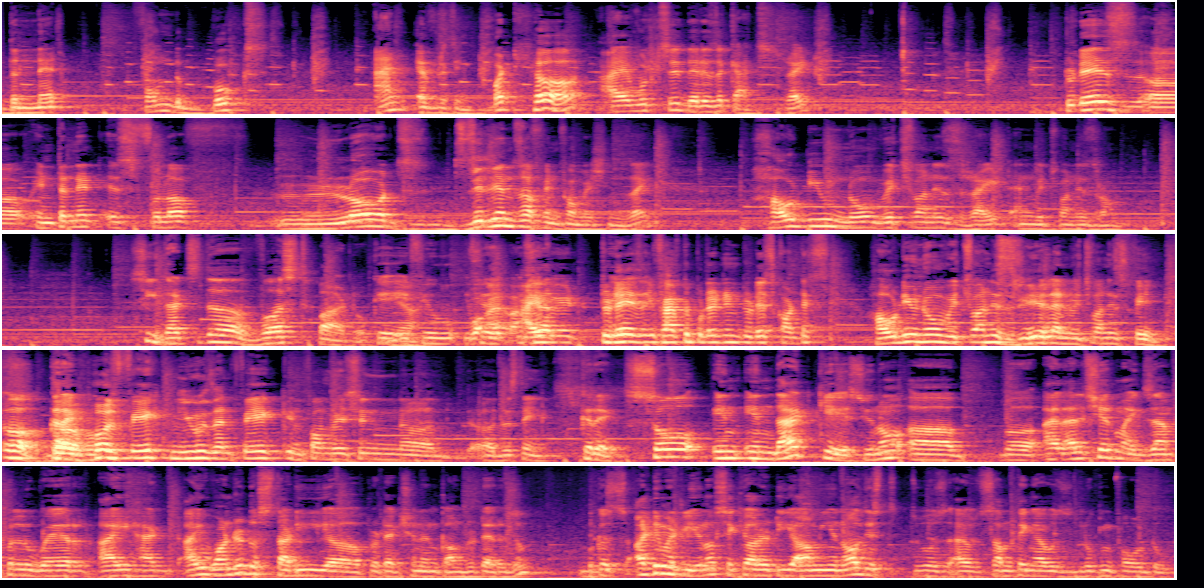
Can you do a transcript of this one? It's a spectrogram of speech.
the net from the books and everything. But here i would say there is a catch right? Today's uh, internet is full of loads zillions of information right? How do you know which one is right and which one is wrong See, that's the worst part. Okay, Yeah. if you if Well, I, if I, you're- if I have to put it in today's context, how do you know which one is real and which one is fake? Oh, correct. the whole fake news and fake information, uh, uh, this thing. Correct. So in in that case, you know, uh, uh, I'll, I'll share my example where I had I wanted to study uh, protection and counterterrorism because ultimately, you know, security, army, and all this was, was something I was looking forward to.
